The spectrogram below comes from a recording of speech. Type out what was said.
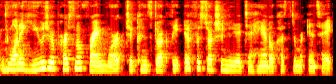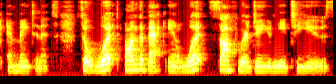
you want to use your personal framework to construct the infrastructure needed to handle customer intake and maintenance. So, what on the back end, what software do you need to use?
